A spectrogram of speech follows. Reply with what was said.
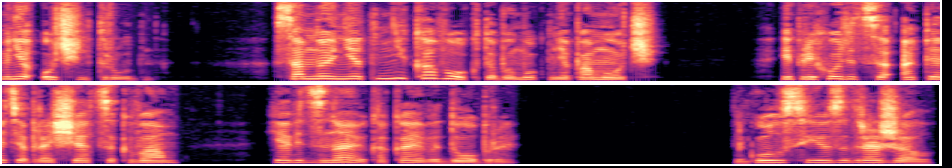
Мне очень трудно. Со мной нет никого, кто бы мог мне помочь. И приходится опять обращаться к вам. Я ведь знаю, какая вы добрая. Голос ее задрожал.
